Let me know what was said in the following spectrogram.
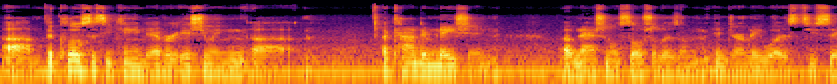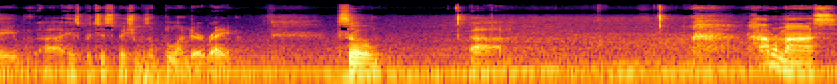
Uh, the closest he came to ever issuing uh, a condemnation of National Socialism in Germany was to say uh, his participation was a blunder, right? So, uh, Habermas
